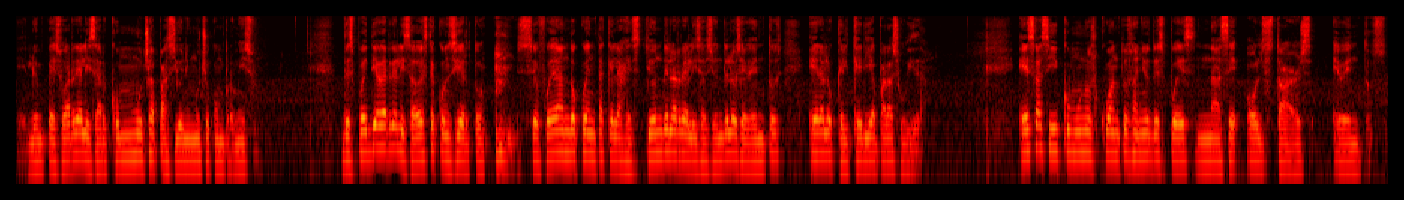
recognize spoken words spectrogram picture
eh, lo empezó a realizar con mucha pasión y mucho compromiso. Después de haber realizado este concierto, se fue dando cuenta que la gestión de la realización de los eventos era lo que él quería para su vida. Es así como unos cuantos años después nace All Stars Eventos,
